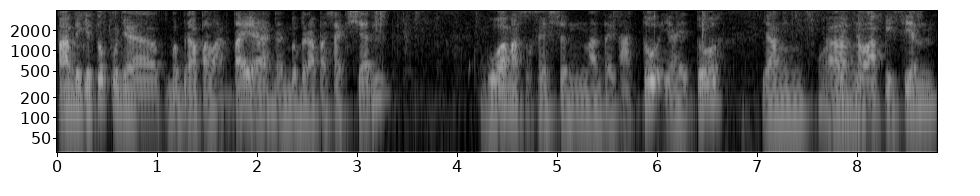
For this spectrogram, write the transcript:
pabrik itu punya beberapa lantai ya dan beberapa section. Gua masuk section lantai satu yaitu yang Wah, chip. ngelapisin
